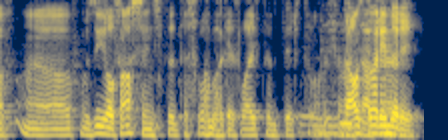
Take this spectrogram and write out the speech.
uh, uz ielas asins, tad tas ir labākais laiks, kad pirkt. Daudz to arī darīt.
